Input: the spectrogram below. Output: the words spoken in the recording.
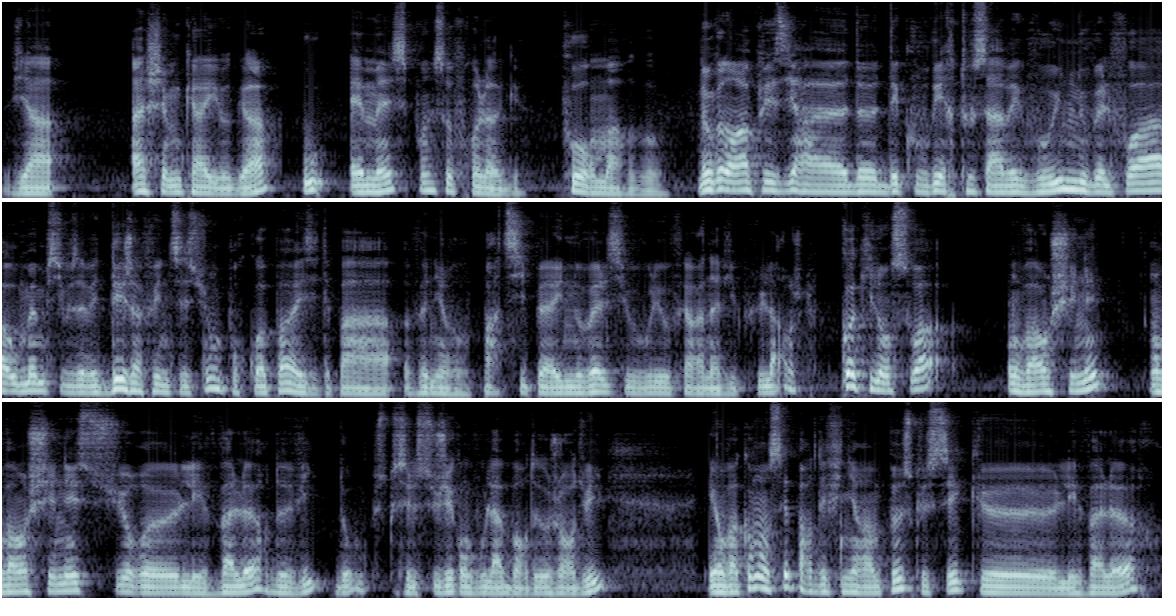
via HMK Yoga ou ms.sophrologue pour Margot. Donc on aura plaisir à- de découvrir tout ça avec vous une nouvelle fois, ou même si vous avez déjà fait une session, pourquoi pas, n'hésitez pas à venir participer à une nouvelle si vous voulez vous faire un avis plus large. Quoi qu'il en soit, on va enchaîner. On va enchaîner sur euh, les valeurs de vie, donc, puisque c'est le sujet qu'on voulait aborder aujourd'hui. Et on va commencer par définir un peu ce que c'est que les valeurs,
